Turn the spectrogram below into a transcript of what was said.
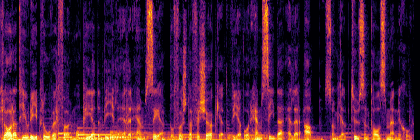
Klara teoriprovet för moped, bil eller MC på första försöket via vår hemsida eller app som hjälpt tusentals människor.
